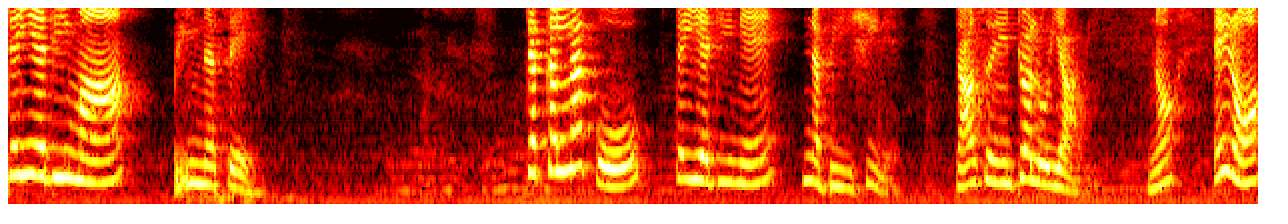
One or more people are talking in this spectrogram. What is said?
တရဒီမှာ B20 တကလတ်ကိုတရဒီနဲ့2 B ရှိတယ်ဒါဆိုရင်တွက်လို့ရပြီเนาะအဲ့တော့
